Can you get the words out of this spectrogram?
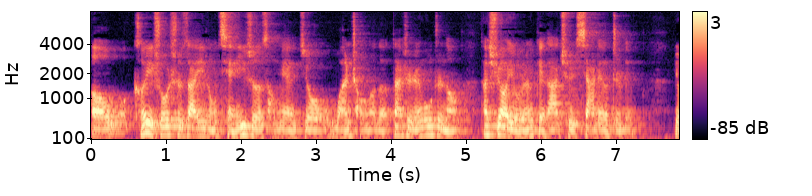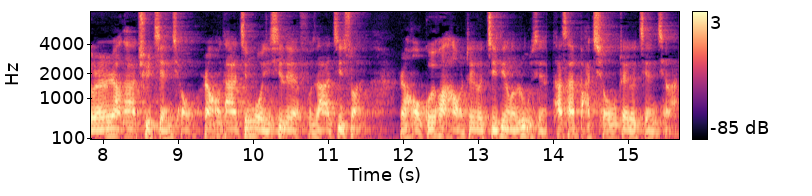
呃，我可以说是在一种潜意识的层面就完成了的。但是人工智能，它需要有人给它去下这个指令，有人让它去捡球，然后它经过一系列复杂的计算，然后规划好这个既定的路线，他才把球这个捡起来。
